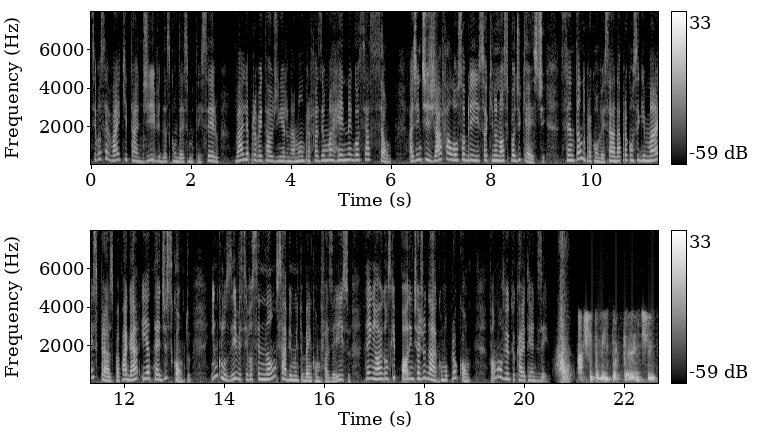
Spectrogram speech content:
Se você vai quitar dívidas com o 13º, vale aproveitar o dinheiro na mão para fazer uma renegociação. A gente já falou sobre isso aqui no nosso podcast. Sentando para conversar, dá para conseguir mais prazo para pagar e até desconto. Inclusive, se você não sabe muito bem como fazer isso, tem órgãos que podem te ajudar, como o Procon. Vamos ouvir o que o Caio tem a dizer. Acho também importante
